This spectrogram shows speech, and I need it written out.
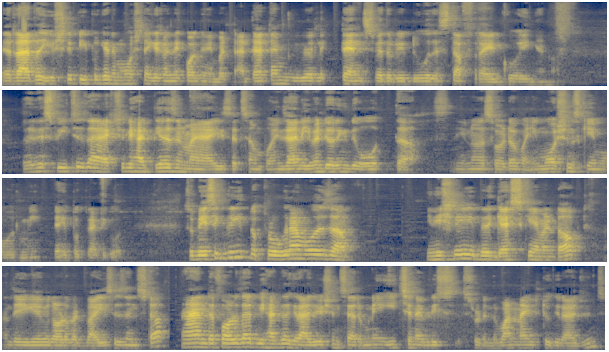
rather, usually people get emotional, I guess, when they call me, but at that time we were like tense whether we do the stuff right going and all. But in the speeches, I actually had tears in my eyes at some points, and even during the oath, uh, you know, sort of emotions came over me, the Hippocratic oath. So basically, the program was uh, initially the guests came and talked, and they gave a lot of advices and stuff. And for that, we had the graduation ceremony. Each and every student, the 192 graduates,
